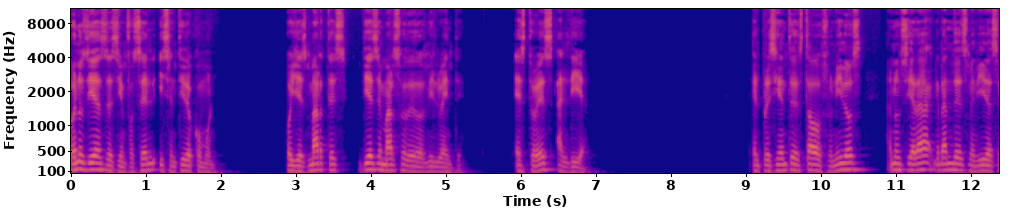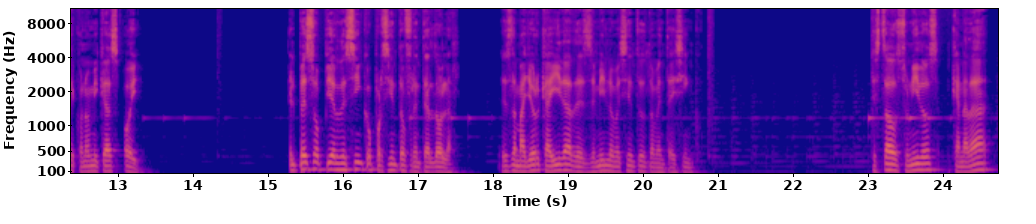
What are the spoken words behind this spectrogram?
Buenos días desde Infocel y Sentido Común. Hoy es martes 10 de marzo de 2020. Esto es Al Día. El presidente de Estados Unidos anunciará grandes medidas económicas hoy. El peso pierde 5% frente al dólar. Es la mayor caída desde 1995. Estados Unidos, Canadá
